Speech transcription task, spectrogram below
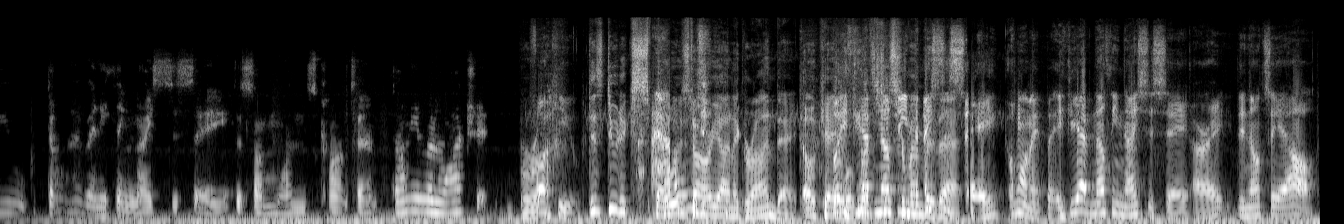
you don't have anything nice to say to someone's content, don't even watch it. Bro, Fuck you. This dude exposed How- Ariana Grande. Okay, But if well, you have let's nothing remember nice that. to say, hold on a minute. But if you have nothing nice to say, all right, then don't say it at all.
